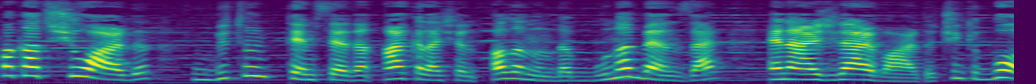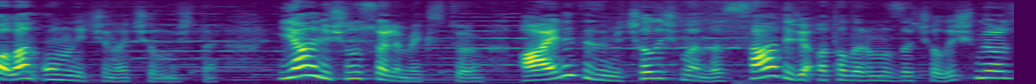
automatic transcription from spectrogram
Fakat şu vardı, bütün temsil eden arkadaşların alanında buna benzer enerjiler vardı. Çünkü bu alan onun için açılmıştı. Yani şunu söylemek istiyorum. Aile dizimi çalışmalarında sadece atalarımızla çalışmıyoruz.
